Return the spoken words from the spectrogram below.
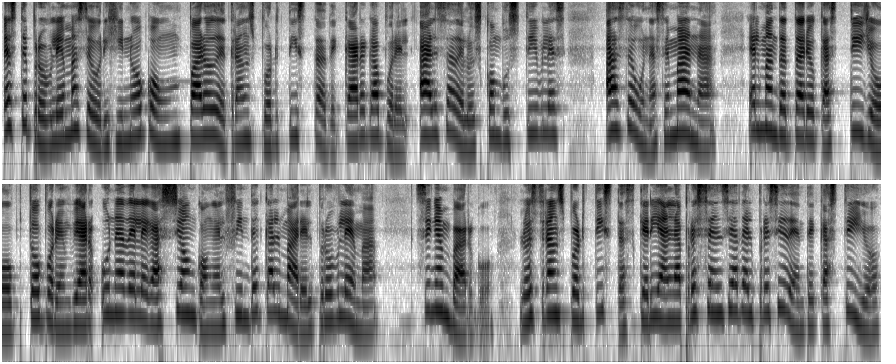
Este problema se originó con un paro de transportistas de carga por el alza de los combustibles hace una semana. El mandatario Castillo optó por enviar una delegación con el fin de calmar el problema. Sin embargo, los transportistas querían la presencia del presidente Castillo,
